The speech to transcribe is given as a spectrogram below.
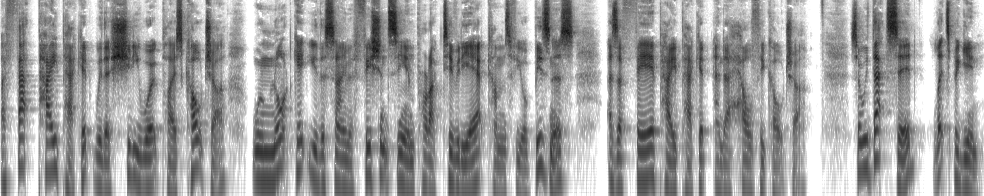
a fat pay packet with a shitty workplace culture will not get you the same efficiency and productivity outcomes for your business as a fair pay packet and a healthy culture. So, with that said, let's begin.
